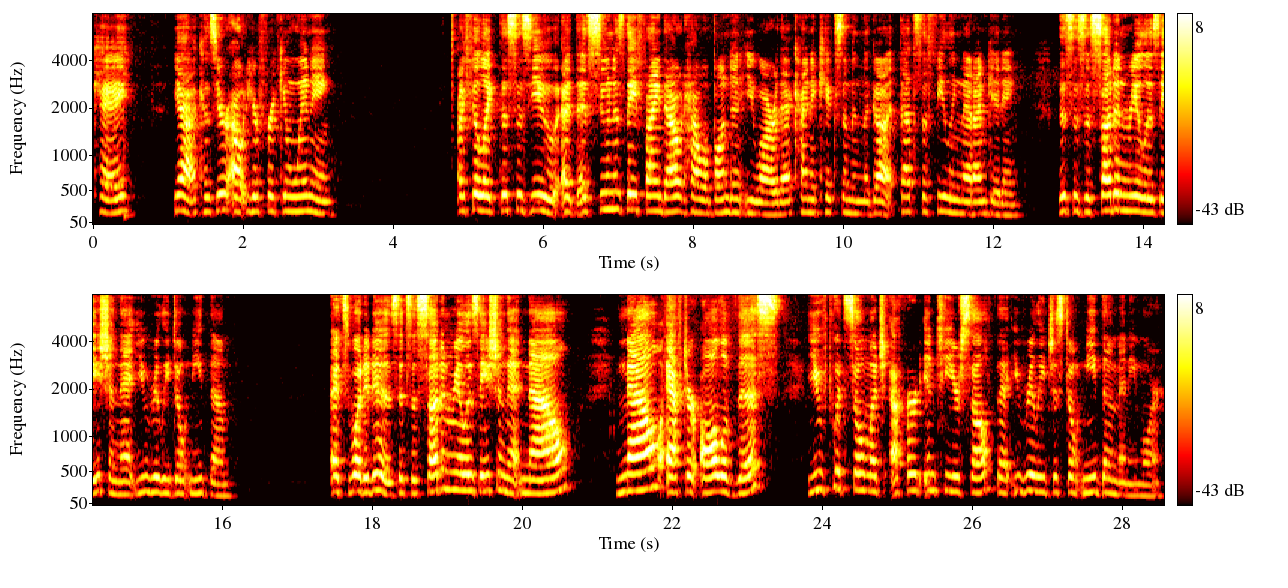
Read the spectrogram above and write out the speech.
Okay, yeah, because you're out here freaking winning. I feel like this is you. As soon as they find out how abundant you are, that kind of kicks them in the gut. That's the feeling that I'm getting. This is a sudden realization that you really don't need them. It's what it is. It's a sudden realization that now, now after all of this, you've put so much effort into yourself that you really just don't need them anymore.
